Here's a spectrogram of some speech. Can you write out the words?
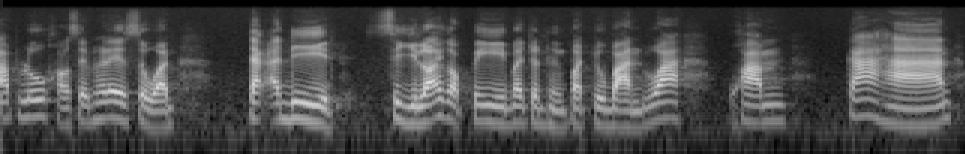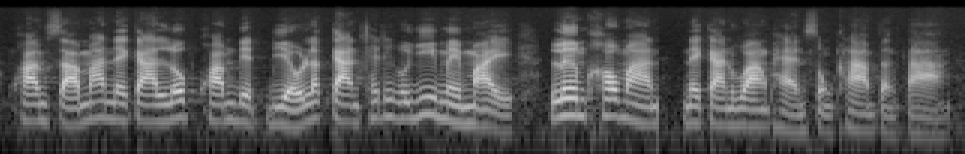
รับรู้ของเซนพระเรศวรจากอดีต 400 กว่าปีมาจนถึงปัจจุบันว่าความกล้าหาญความสามารถในการลบความเด็ดเดี่ยว และการใช้เทคโนโลยีใหม่ ๆ เริ่มเข้ามาในการวางแผนสงครามต่างๆ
